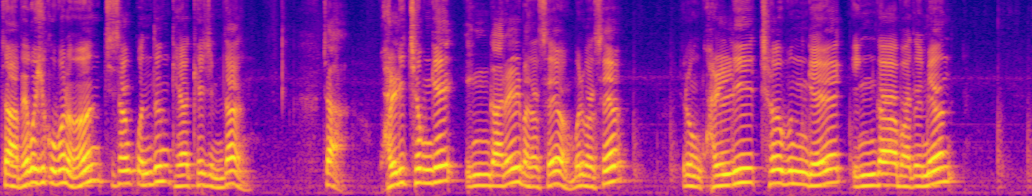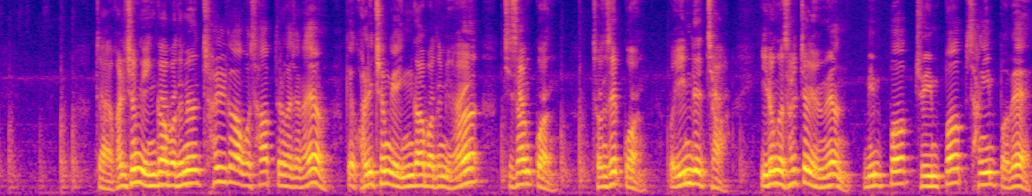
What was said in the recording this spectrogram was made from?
자, 159번은 지상권 등 계약 해지입니다. 자, 관리 처분계획 인가를 받았어요. 뭘 받았어요? 여러분, 관리 처분 계획 인가 받으면 자, 관리 처분계획 인가 받으면 철거하고 사업 들어가잖아요. 그러니까 관리 처분계획 인가 받으면 지상권, 전세권, 뭐 임대차 이런 거 설정해 놓으면 민법, 주임법, 상임법에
